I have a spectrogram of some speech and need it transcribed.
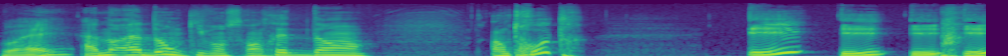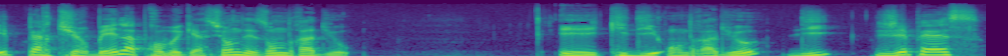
Ouais. Ah non, ah donc ils vont se rentrer dedans. entre autres, et, et, et, et perturber la propagation des ondes radio. Et qui dit ondes radio dit GPS.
